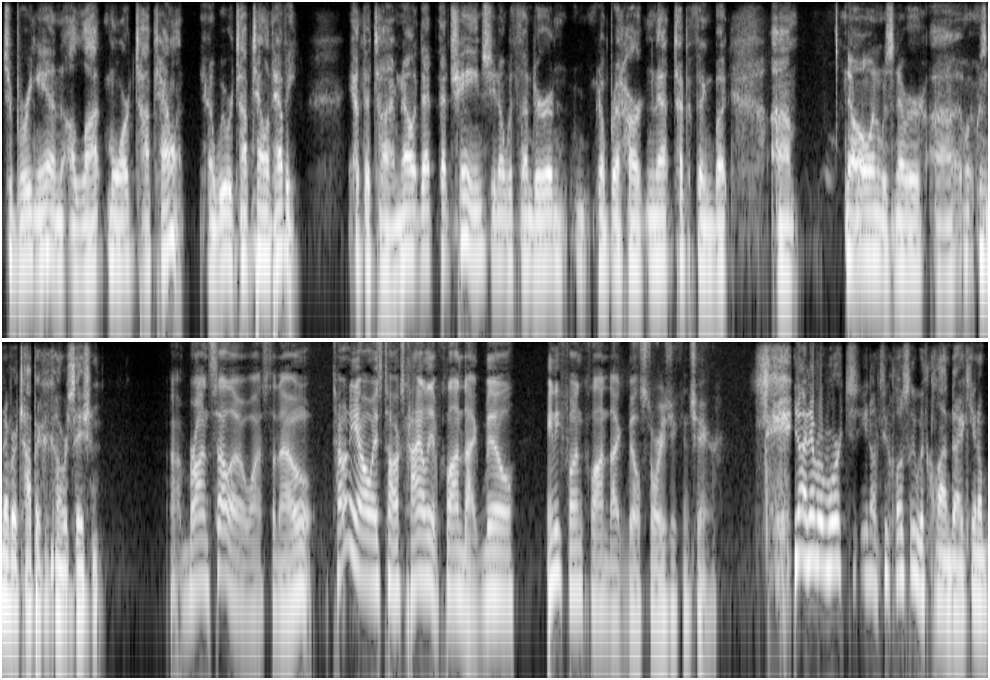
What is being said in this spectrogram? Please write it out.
to bring in a lot more top talent. You know we were top talent heavy at that time. Now that that changed, you know, with Thunder and you know Bret Hart and that type of thing. But um, no, Owen was never uh, was never a topic of conversation. Uh, Broncello wants to know. Tony always talks highly of Klondike Bill. Any fun Klondike Bill stories you can share? You know, I never worked, you know, too closely with Klondike. You know,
